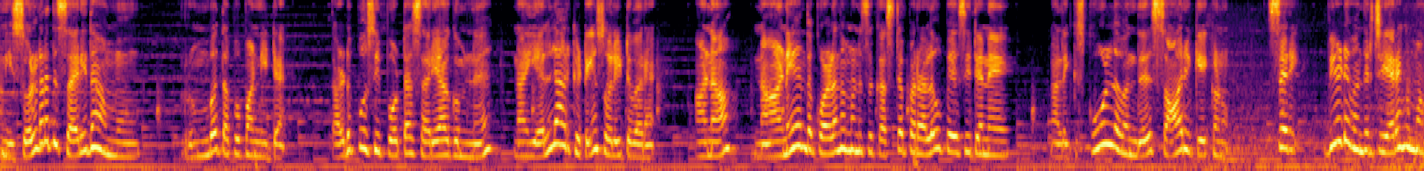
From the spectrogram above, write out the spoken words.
நீ சொல்றது சரிதான் அம்மு. ரொம்ப தப்பு பண்ணிட்டேன். தடுப்பூசி போட்டா சரியாகும்னு நான் எல்லார்கிட்டயும் சொல்லிட்டு வரேன். ஆனா நானே அந்த குழந்தை மனசு கஷ்டப்படுற அளவு பேசிட்டேனே. நாளைக்கு ஸ்கூல்ல வந்து சாரி கேட்கணும் சரி வீடு வந்துருச்சு இறங்குமா?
